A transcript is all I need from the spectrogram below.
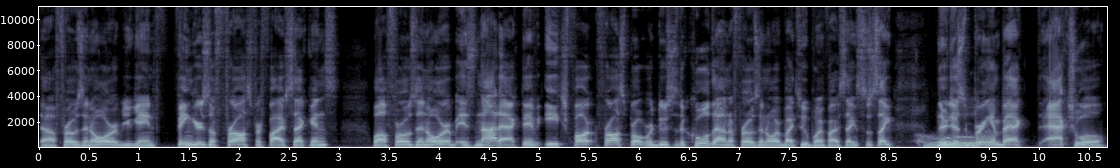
uh, Frozen Orb, you gain Fingers of Frost for five seconds. While Frozen Orb is not active, each fo- Frostbolt reduces the cooldown of Frozen Orb by 2.5 seconds. So it's like they're just bringing back actual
